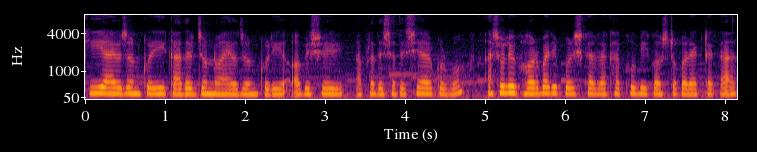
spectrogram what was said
কি আয়োজন করি, কাদের জন্য আয়োজন করি, অবশ্যই আপনাদের সাথে শেয়ার করব। আসলে ঘর বাড়ি পরিষ্কার রাখা খুবই কষ্টকর একটা কাজ।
